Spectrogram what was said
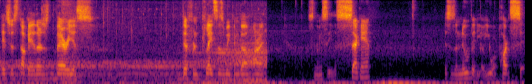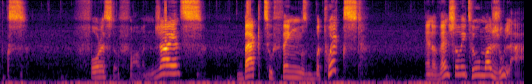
It's just okay. There's various different places we can go. All right. So let me see. The second. This is a new video. You are part six. Forest of Fallen Giants. Back to things betwixt. And eventually to Majula.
